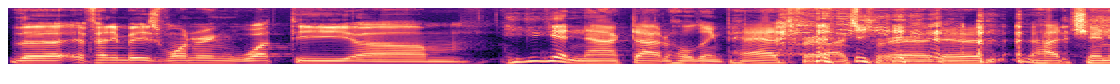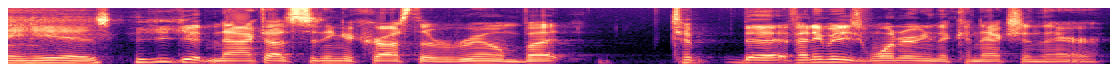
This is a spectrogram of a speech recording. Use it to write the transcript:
the if anybody's wondering what the um, he could get knocked out holding pads for Alex Pereira, dude. How chinny he is. He could get knocked out sitting across the room. But to the, if anybody's wondering the connection there,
